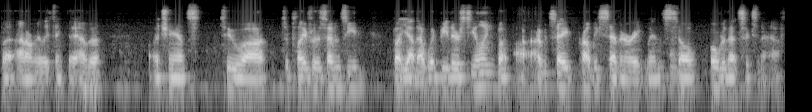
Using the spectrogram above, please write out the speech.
but I don't really think they have a a chance to uh, to play for the seven seed. But yeah, that would be their ceiling. But I would say probably seven or eight wins. So over that six and a half.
